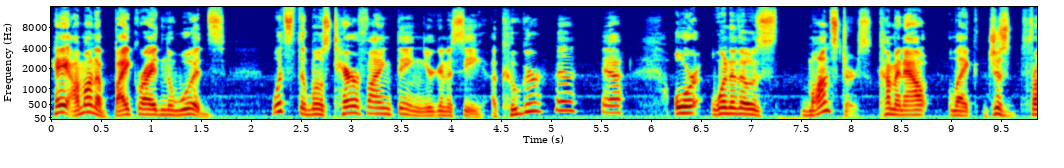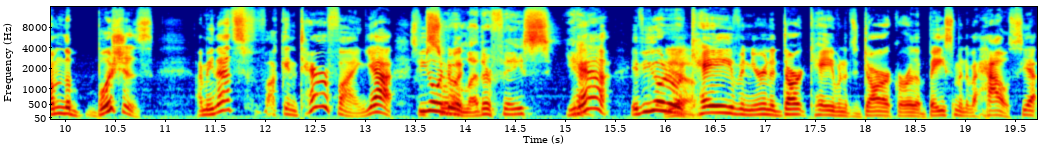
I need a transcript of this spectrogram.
hey, I'm on a bike ride in the woods. what's the most terrifying thing you're gonna see? A cougar? Eh, yeah. Or one of those monsters coming out like just from the bushes. I mean, that's fucking terrifying. Yeah. If you go Sort into of a Leatherface. yeah. If you go to Yeah. a cave and you're in a dark cave and it's dark or the basement of a house, yeah.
